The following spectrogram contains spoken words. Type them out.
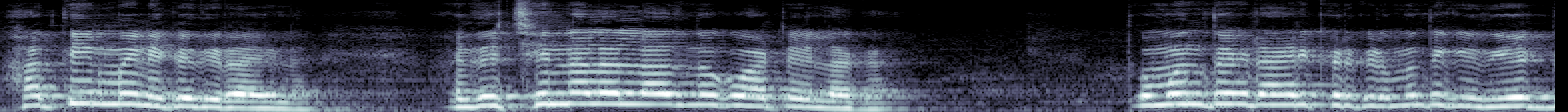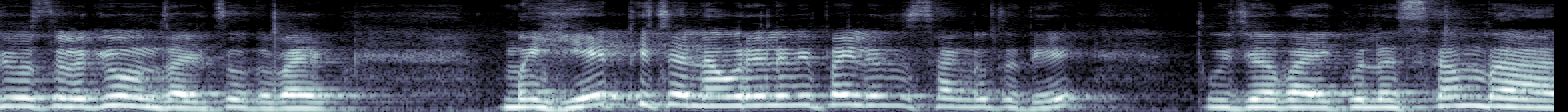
हा तीन महिने कधी राहिला? आणि त्या छिन्नाला लाज नको वाटायला का तो म्हणतोय डायरेक्ट कडकडे म्हणतो की एक दिवस तुला घेऊन जायचं होतं बाहेर. मग हे तिच्या नवऱ्याला मी पहिल्याच सांगत होते तुझ्या बायकोला सांभाळ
